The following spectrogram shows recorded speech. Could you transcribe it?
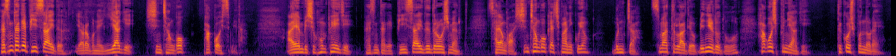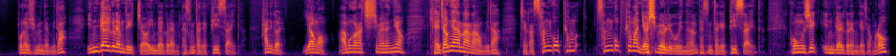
배순탁의 B side 여러분의 이야기 신청곡 받고 있습니다. IMBC 홈페이지 배순탁의 B side 들어오시면 사연과 신청곡 게시판 있고요. 문자, 스마트 라디오, 미니로도 하고 싶은 이야기, 듣고 싶은 노래 보내주시면 됩니다. 인별그램도 있죠. 인별그램 배순탁의 B side 한글, 영어 아무거나 치시면은요 계정이 하나 나옵니다. 제가 선곡표 선곡표만 열심히 올리고 있는 배순탁의 B side 공식 인별그램 계정으로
